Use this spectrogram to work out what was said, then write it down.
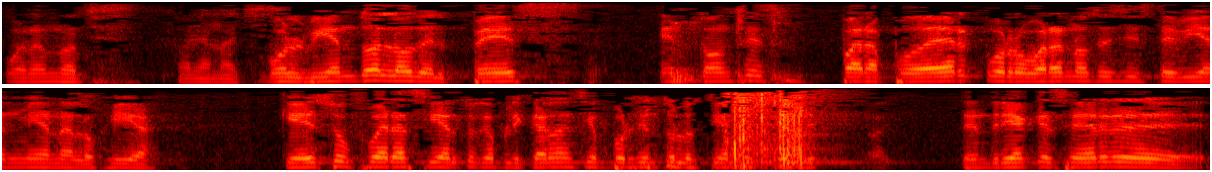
Buenas noches. Buenas noches. Volviendo a lo del pez, entonces, para poder corroborar, no sé si esté bien mi analogía, que eso fuera cierto, que aplicarla en 100% de los tiempos, tendría que ser eh,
